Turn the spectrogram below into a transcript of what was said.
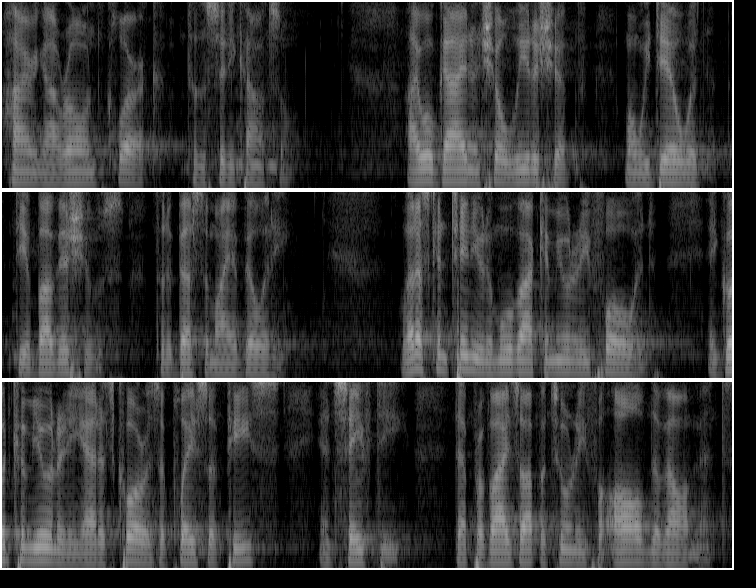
hiring our own clerk to the city council. I will guide and show leadership when we deal with the above issues to the best of my ability. Let us continue to move our community forward. A good community at its core is a place of peace and safety that provides opportunity for all development.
